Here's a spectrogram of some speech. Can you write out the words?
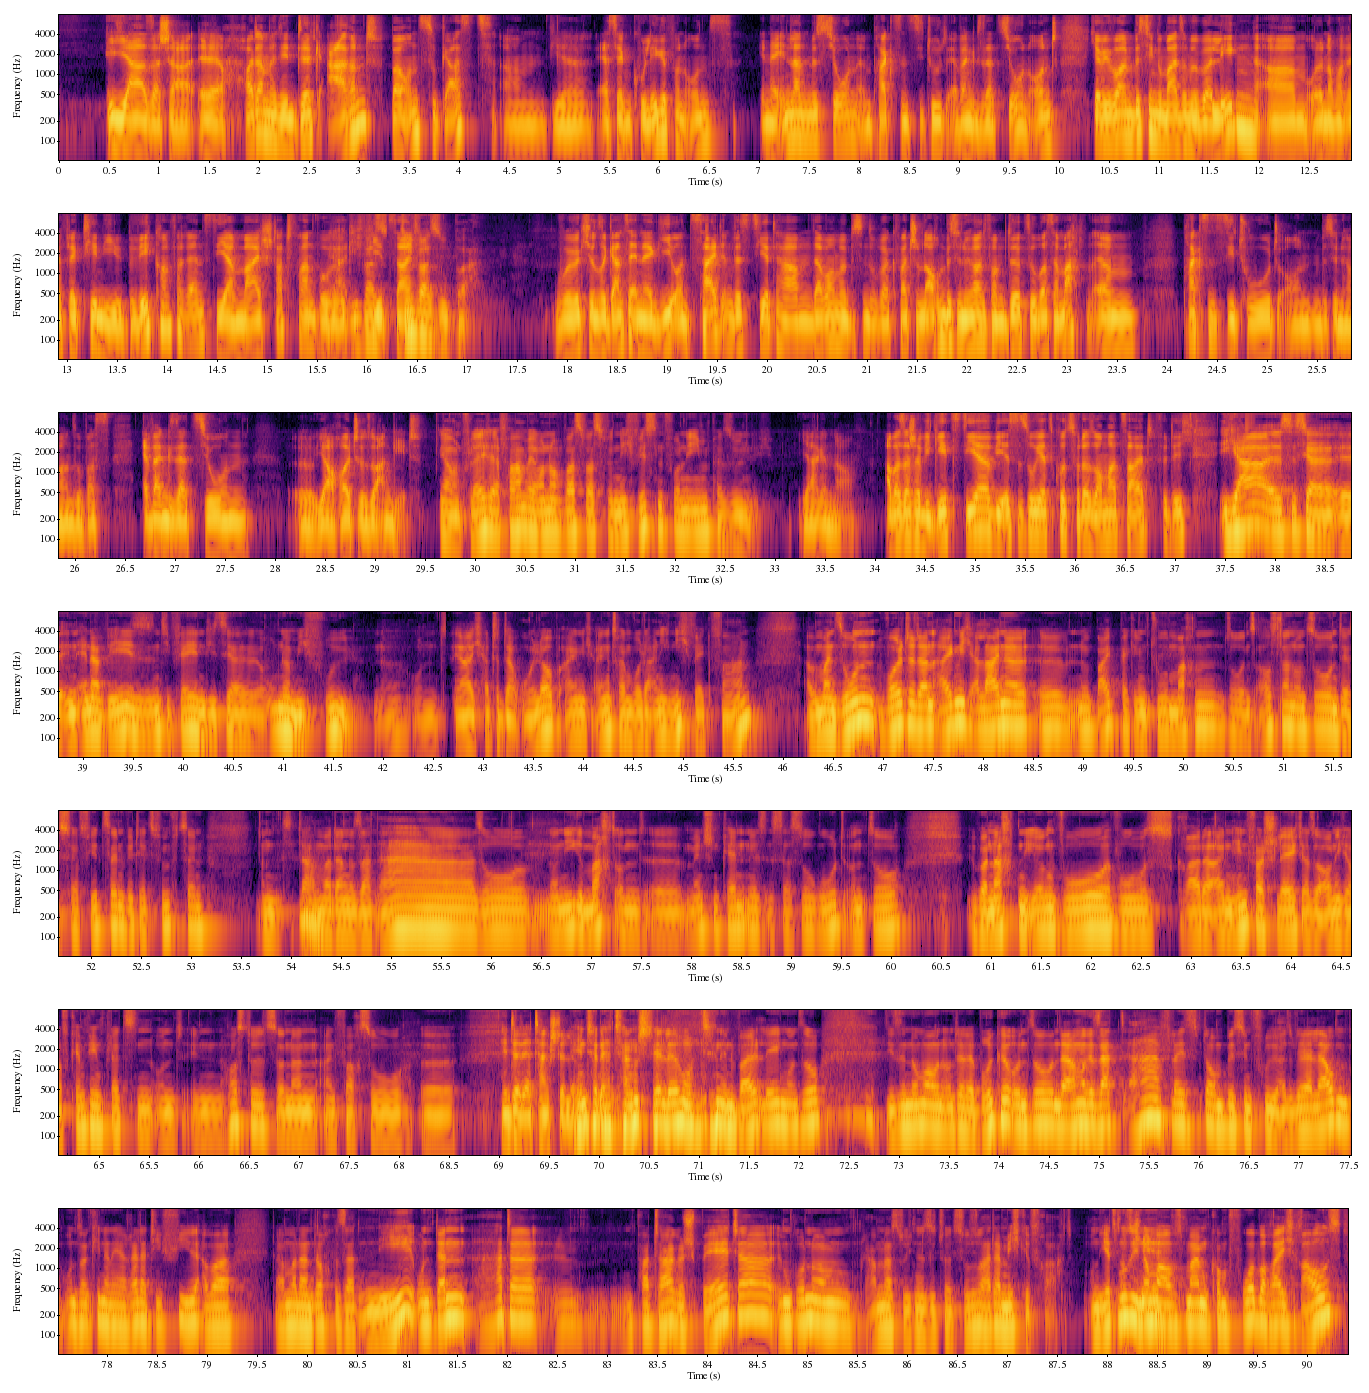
Ja, Sascha, äh, heute haben wir den Dirk Arendt bei uns zu Gast. Ähm, wir, er ist ja ein Kollege von uns in der Inlandmission im Praxisinstitut Evangelisation und ja, wir wollen ein bisschen gemeinsam überlegen ähm, oder nochmal reflektieren die Bewegkonferenz, die ja im Mai stattfand, wo ja, wir wirklich viel Zeit... Die war super. Wo wir wirklich unsere ganze Energie und Zeit investiert haben. Da wollen wir ein bisschen drüber quatschen und auch ein bisschen hören vom Dirk, so was er macht, ähm, Praxisinstitut und ein bisschen hören, so was Evangelisation äh, ja, heute so angeht. Ja, und vielleicht erfahren wir auch noch was, was wir nicht wissen von ihm persönlich. Ja, genau. Aber Sascha, wie geht's dir? Wie ist es so jetzt kurz vor der Sommerzeit für dich? Ja, es ist ja äh, in NRW sind die Ferien dieses Jahr unheimlich früh. Ne? Und ja, ich hatte da Urlaub eigentlich eingetragen, wollte eigentlich nicht wegfahren. Aber mein Sohn wollte dann eigentlich alleine äh, eine Bikepacking-Tour machen, so ins Ausland und so. Und der ist ja 14, wird jetzt 15. Und da haben wir dann gesagt, ah, so noch nie gemacht und äh, Menschenkenntnis ist das so gut und so. Übernachten irgendwo, wo es gerade einen hinverschlägt, also auch nicht auf Campingplätzen und in Hostels, sondern einfach so. Äh, hinter der Tankstelle. Hinter der Tankstelle und in den Wald legen und so. Diese Nummer und unter der Brücke und so. Und da haben wir gesagt, ah, vielleicht ist es doch ein bisschen früh. Also wir erlauben unseren Kindern ja relativ viel, aber da haben wir dann doch gesagt, nee. Und dann hat er äh, ein paar Tage später, im Grunde genommen kam das durch eine Situation, so hat er mich gefragt. Und jetzt muss okay. ich nochmal aus meinem Komfortbereich raus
